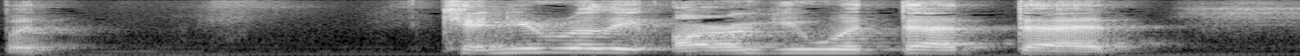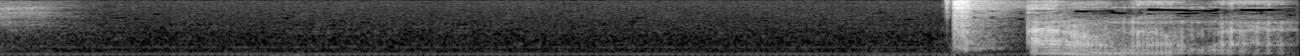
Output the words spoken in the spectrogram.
But can you really argue with that? That. I don't know, man.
